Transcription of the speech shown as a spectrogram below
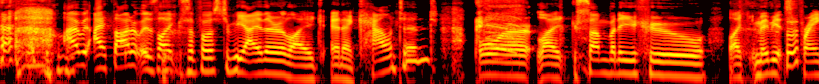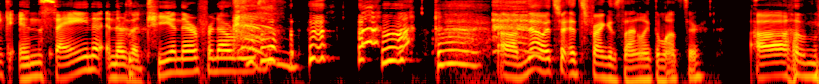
I, w- I thought it was like supposed to be either like an accountant or like somebody who like maybe it's Frank Insane and there's a T in there for no reason. um, no, it's it's Frankenstein, like the monster. Um,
